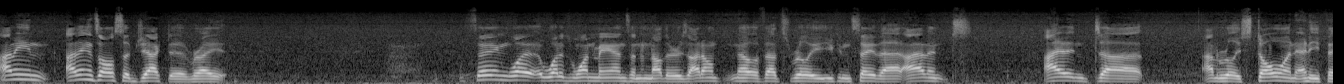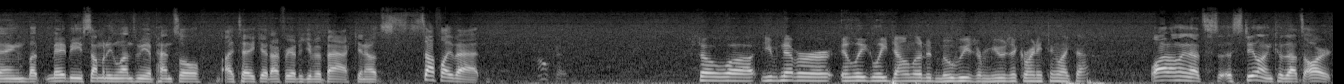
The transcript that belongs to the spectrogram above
I mean, I think it's all subjective, right? Saying what what is one man's and another's, I don't know if that's really you can say that. I haven't, I haven't, uh, I haven't really stolen anything, but maybe somebody lends me a pencil, I take it, I forget to give it back. You know, it's stuff like that. Okay. So uh, you've never illegally downloaded movies or music or anything like that? Well, I don't think that's uh, stealing because that's art.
